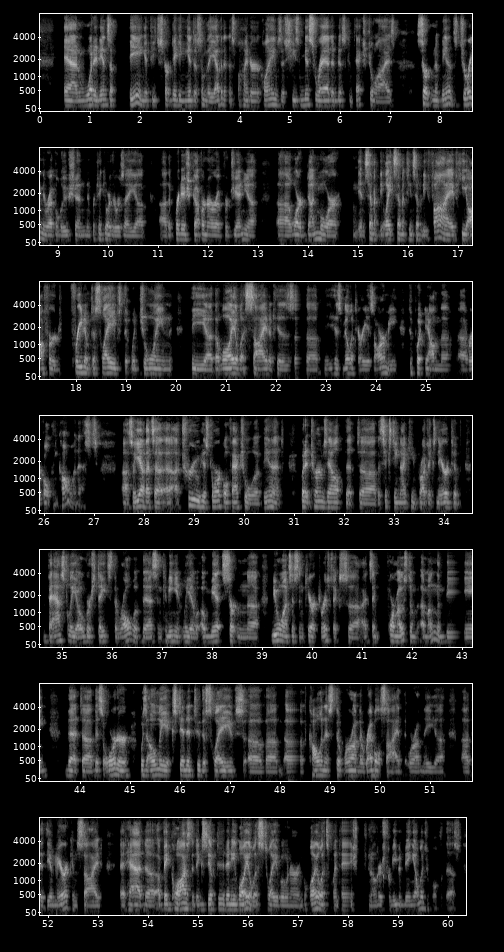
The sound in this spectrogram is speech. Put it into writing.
and what it ends up being, if you start digging into some of the evidence behind her claims, is she's misread and miscontextualized certain events during the Revolution. In particular, there was a uh, uh, the British governor of Virginia uh, Lord Dunmore in 70, late 1775, he offered freedom to slaves that would join the uh, the loyalist side of his uh, his military, his army, to put down the uh, revolting colonists. Uh, so yeah, that's a, a, true historical factual event. But it turns out that uh, the 1619 Project's narrative vastly overstates the role of this and conveniently omits certain uh, nuances and characteristics. Uh, I'd say foremost among them being that uh, this order was only extended to the slaves of, um, of colonists that were on the rebel side, that were on the, uh, uh, the, the American side. It had uh, a big clause that exempted any loyalist slave owner and loyalist plantation owners from even being eligible to this.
